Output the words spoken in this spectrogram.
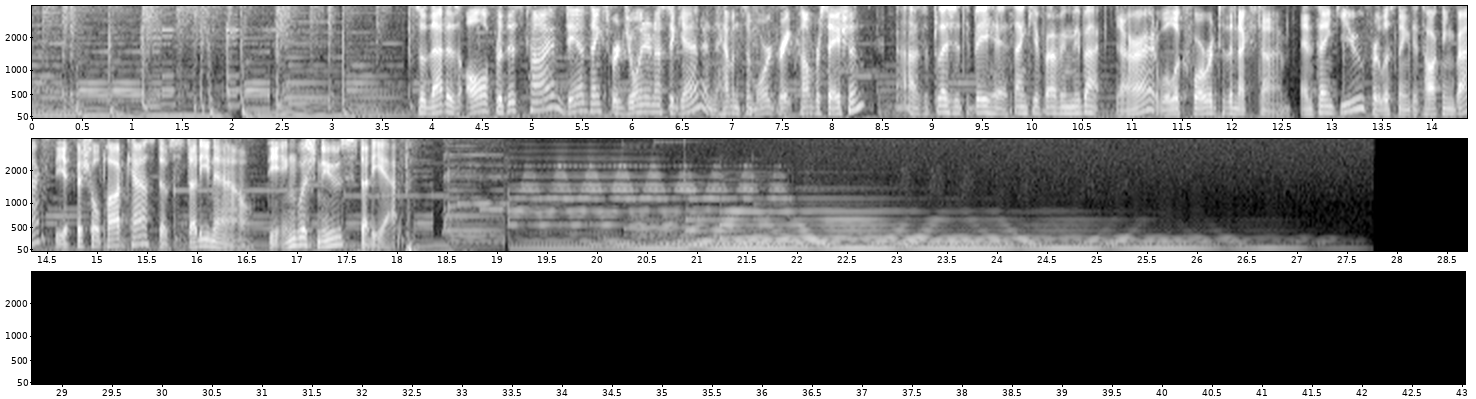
So that is all for this time. Dan, thanks for joining us again and having some more great conversation. Ah, it was a pleasure to be here. Thank you for having me back. All right, we'll look forward to the next time. And thank you for listening to Talking Back, the official podcast of Study Now, the English News Study app.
